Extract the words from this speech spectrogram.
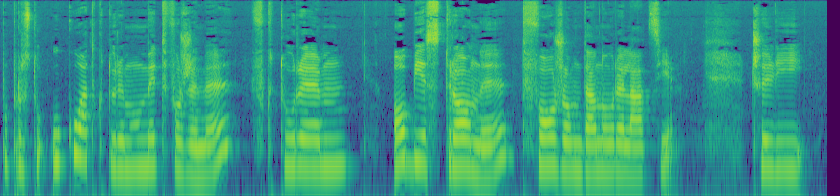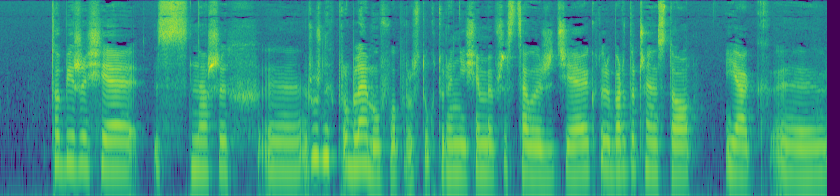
po prostu układ, który my tworzymy, w którym obie strony tworzą daną relację. Czyli to bierze się z naszych y, różnych problemów po prostu, które niesiemy przez całe życie, które bardzo często, jak y,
